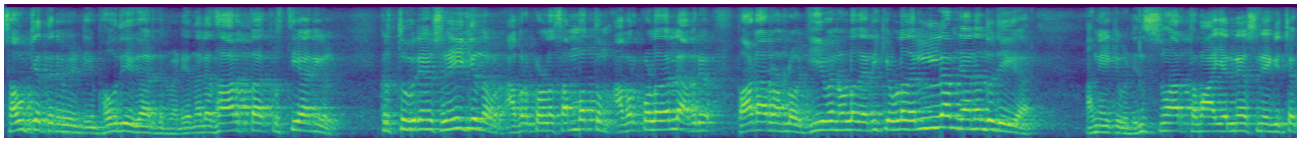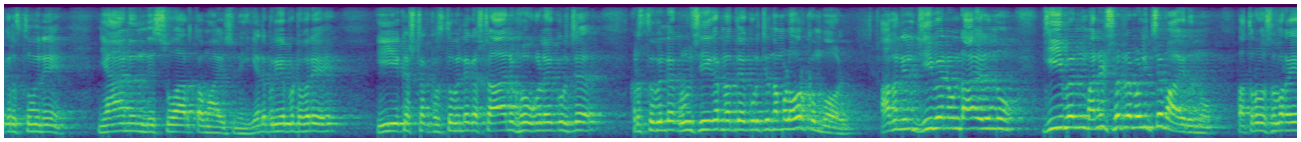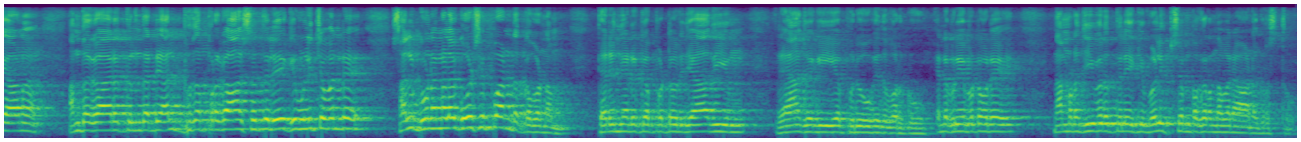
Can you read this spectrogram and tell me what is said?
സൗഖ്യത്തിന് വേണ്ടിയും ഭൗതികകാര്യത്തിന് വേണ്ടി എന്നാൽ യഥാർത്ഥ ക്രിസ്ത്യാനികൾ ക്രിസ്തുവിനെ സ്നേഹിക്കുന്നവർ അവർക്കുള്ള സമ്പത്തും അവർക്കുള്ളതല്ല അവർ പാടാറുണ്ടല്ലോ ജീവനുള്ളത് എനിക്കുള്ളതെല്ലാം എന്തു ചെയ്യുക? അങ്ങേക്ക് വേണ്ടി നിസ്വാർത്ഥമായി എന്നെ സ്നേഹിച്ച ക്രിസ്തുവിനെ ഞാനും നിസ്വാർത്ഥമായി സ്നേഹിക്കും. എന്റെ പ്രിയപ്പെട്ടവരെ ഈ കഷ്ട ക്രിസ്തുവിന്റെ കഷ്ടാനുഭവങ്ങളെക്കുറിച്ച് ക്രിസ്തുവിന്റെ ക്രൂശീകരണത്തെക്കുറിച്ച് നമ്മൾ ഓർക്കുമ്പോൾ അവനിൽ ജീവൻ ഉണ്ടായിരുന്നു ജീവൻ മനുഷ്യരുടെ വെളിച്ചമായിരുന്നു. പത്രോസ് പറയാണ് അന്ധകാരത്തിൽ തന്റെ അത്ഭുത പ്രകാശത്തിലേക്ക് വിളിച്ചവന്റെ സൽഗുണങ്ങളെ ഘോഷിപ്പാൻ തക്കവണ്ണം തിരഞ്ഞെടുക്കപ്പെട്ട ഒരു ജാതിയും രാജകീയ പുരോഹിത വർഗവും എന്റെ പ്രിയപ്പെട്ടവരെ നമ്മുടെ ജീവിതത്തിലേക്ക് വെളിച്ചം പകർന്നവനാണ് ക്രിസ്തു.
